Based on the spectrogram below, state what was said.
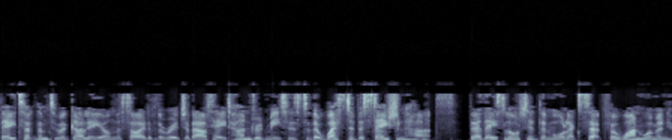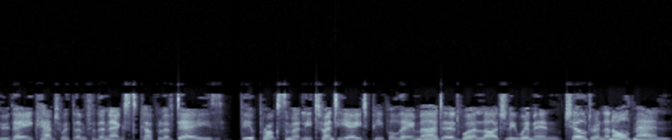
They took them to a gully on the side of the ridge about 800 meters to the west of the station huts. There they slaughtered them all except for one woman who they kept with them for the next couple of days. The approximately 28 people they murdered were largely women, children and old men.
